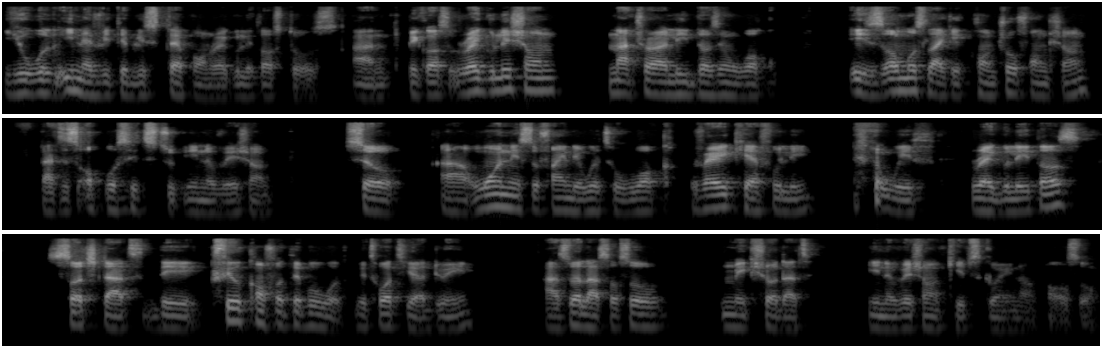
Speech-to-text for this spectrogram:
you will inevitably step on regulators' toes. And because regulation naturally doesn't work, is almost like a control function that is opposite to innovation. So uh, one needs to find a way to work very carefully with regulators such that they feel comfortable with, with what you are doing, as well as also make sure that innovation keeps going on also.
